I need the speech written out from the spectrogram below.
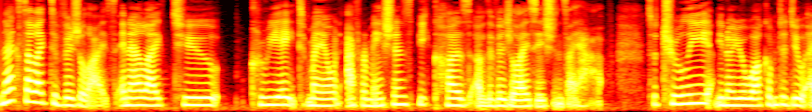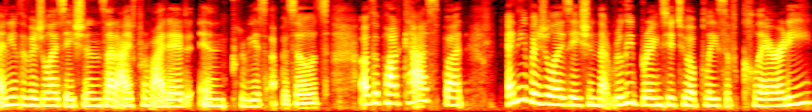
Next, I like to visualize and I like to create my own affirmations because of the visualizations I have. So, truly, you know, you're welcome to do any of the visualizations that I've provided in previous episodes of the podcast, but any visualization that really brings you to a place of clarity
